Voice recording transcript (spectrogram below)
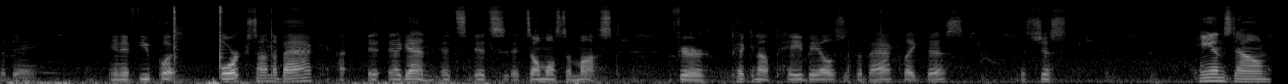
the day. And if you put forks on the back, it, again, it's it's it's almost a must. If you're picking up hay bales with the back like this, it's just hands down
